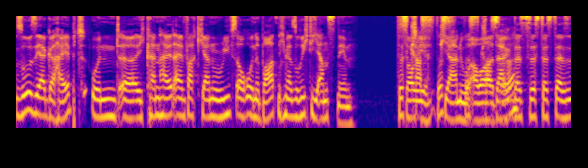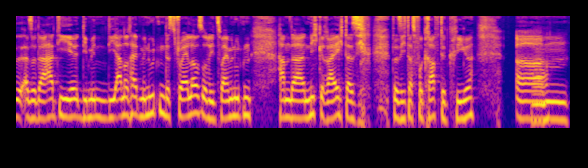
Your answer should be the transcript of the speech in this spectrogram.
so sehr gehypt und äh, ich kann halt einfach Keanu Reeves auch ohne Bart nicht mehr so richtig ernst nehmen. das ist Sorry, krass. Das, Keanu, das aber krass, da, oder? das, das, das, das, also da hat die, die, die anderthalb Minuten des Trailers oder die zwei Minuten haben da nicht gereicht, dass ich, dass ich das verkraftet kriege. Ähm,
